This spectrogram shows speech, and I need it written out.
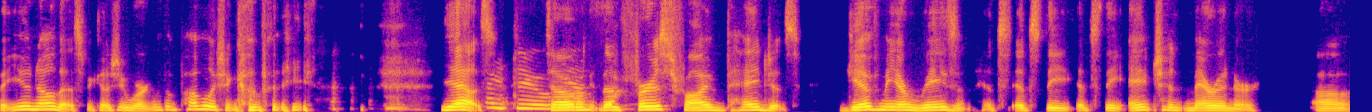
But you know this because you work with a publishing company. yes. I do. So yes. the first five pages give me a reason. It's it's the it's the ancient mariner uh,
